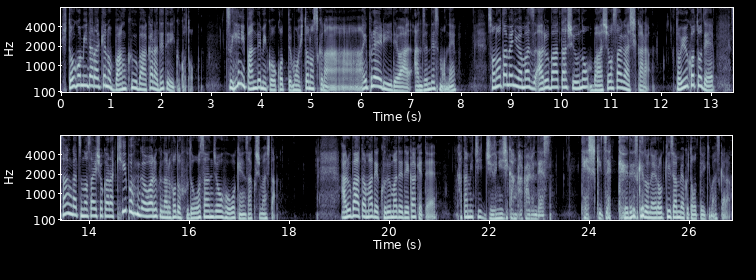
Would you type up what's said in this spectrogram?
人混みだらけのバンクーバーから出ていくこと。次にパンデミック起こっても人の少ないプレーリーでは安全ですもんね。そのためにはまずアルバータ州の場所探しから。ということで3月の最初から気分が悪くなるほど不動産情報を検索しました。アルバータまで車で出かけて片道12時間かかるんです。景色絶景ですけどね、ロッキー山脈通っていきますから。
